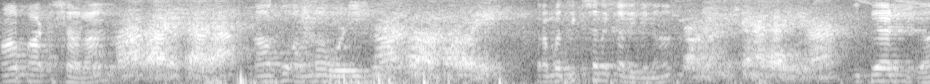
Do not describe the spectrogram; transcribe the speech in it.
మా పాఠశాల నాకు అమ్మ ఒడి క్రమశిక్షణ కలిగిన విద్యార్థిగా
